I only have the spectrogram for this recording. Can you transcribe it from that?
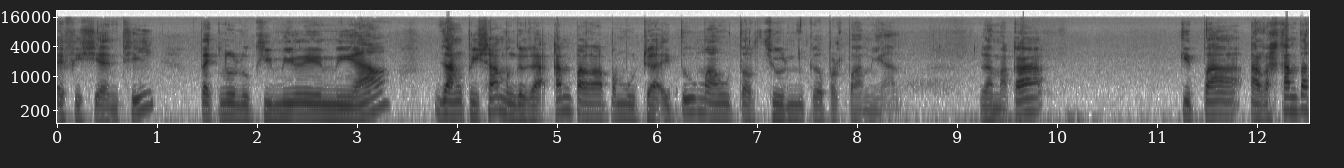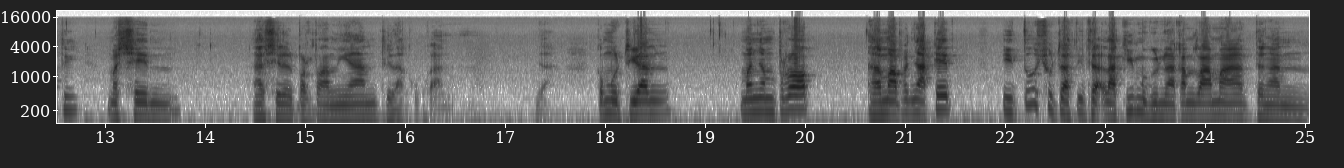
efisiensi, teknologi milenial yang bisa menggerakkan para pemuda itu mau terjun ke pertanian. Nah, maka kita arahkan tadi mesin hasil pertanian dilakukan. Ya. Kemudian menyemprot hama penyakit itu sudah tidak lagi menggunakan lama dengan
